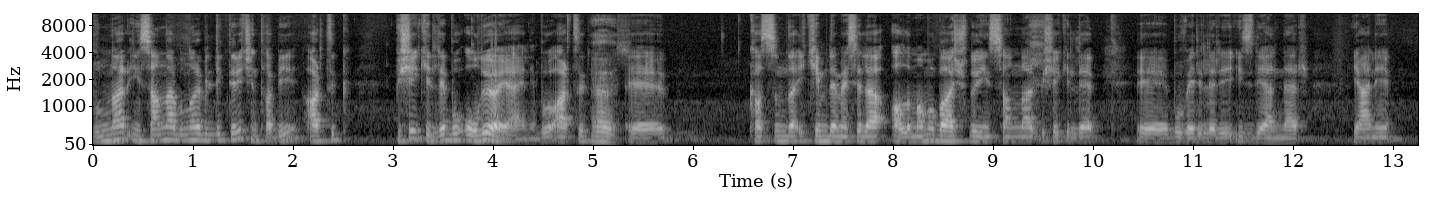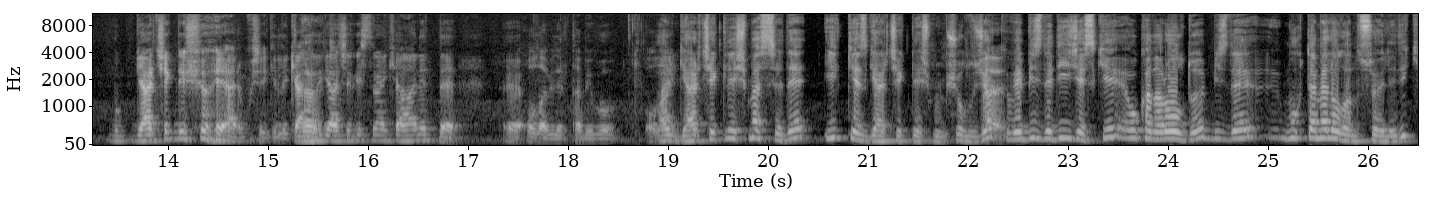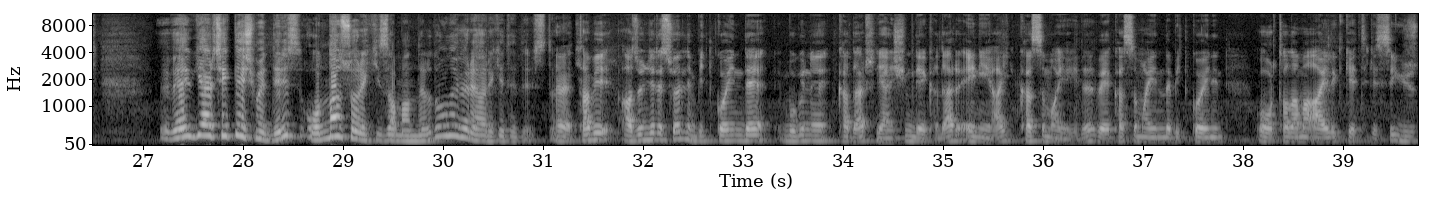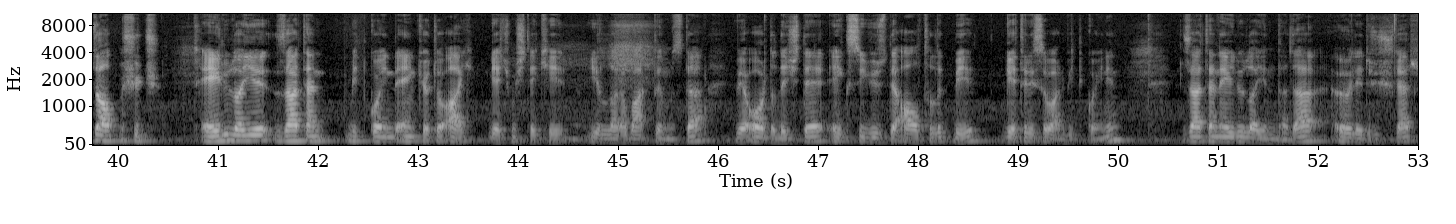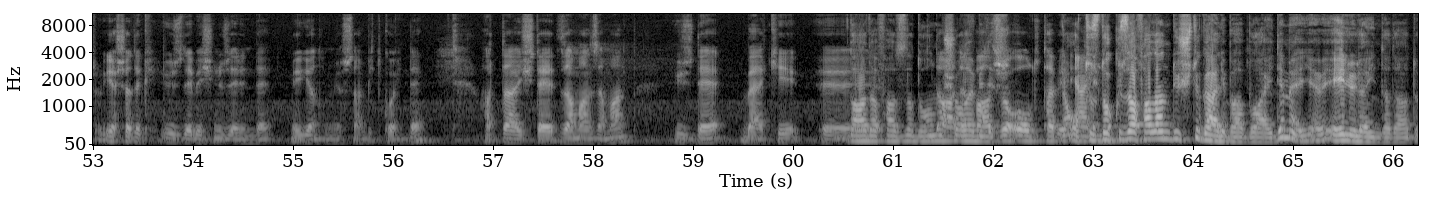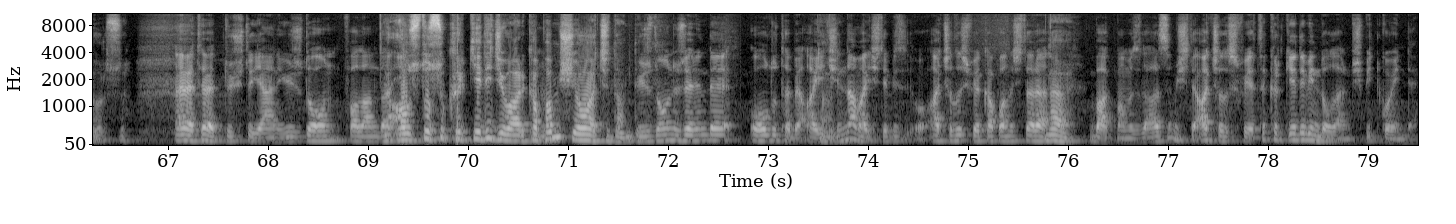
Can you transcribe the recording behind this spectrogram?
bunlar insanlar bunları bildikleri için tabii artık bir şekilde bu oluyor yani. Bu artık Evet. e, Kasım'da, Ekim'de mesela alıma mı başlıyor insanlar bir şekilde e, bu verileri izleyenler. Yani bu gerçekleşiyor yani bu şekilde. Kendini Evet. gerçekleştiren kehanet de e, olabilir tabii bu olay. Hayır, gerçekleşmezse de ilk kez gerçekleşmemiş olacak Evet. ve biz de diyeceğiz ki "E, o kadar oldu. Biz de muhtemel olanı söyledik ve gerçekleşmedi deriz. Ondan sonraki zamanları da ona göre hareket ederiz. Tabii. Evet tabii az önce de söyledim Bitcoin'de bugüne kadar yani şimdiye kadar en iyi ay Kasım ayıydı ve Kasım ayında Bitcoin'in ortalama aylık getirisi yüzde 63. Eylül ayı zaten Bitcoin'de en kötü ay geçmişteki yıllara baktığımızda ve orada da işte eksi yüzde altılık bir getirisi var Bitcoin'in. Zaten Eylül ayında da öyle düşüşler yaşadık yüzde beşin üzerinde bir yanılmıyorsam Bitcoin'de. Hatta işte zaman zaman yüzde belki e, Daha da fazla dolmuş daha da olabilir. fazla oldu tabii. Ya Yani- 39'a falan düştü galiba bu ay değil mi? Eylül ayında daha doğrusu. Evet evet düştü yani yüzde on falan da Ya Ağustos'u 47 civarı kapamış ya o açıdan. yüzde on üzerinde oldu tabii ay Tabii. içinde ama işte biz açılış ve kapanışlara Evet. bakmamız lazım. İşte açılış fiyatı 47 bin dolarmış Bitcoin'de.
